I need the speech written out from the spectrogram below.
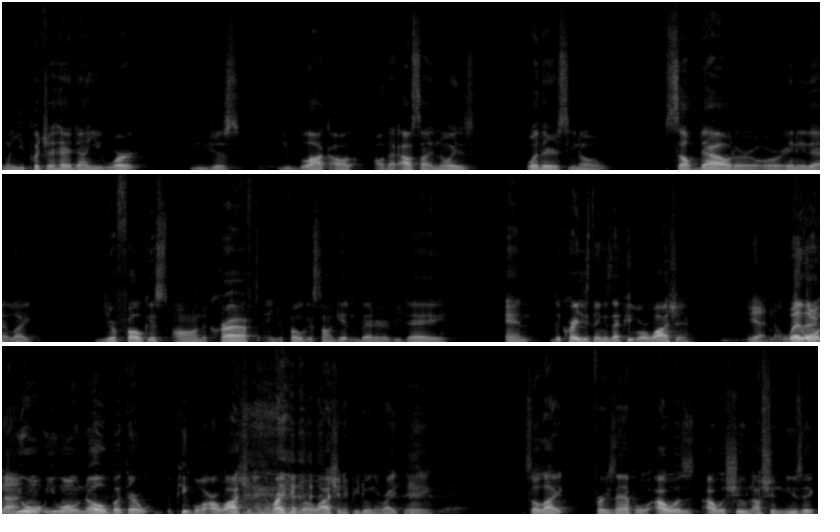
when you put your head down, you work. You just you block all all that outside noise, whether it's you know self doubt or or any of that. Like you're focused on the craft and you're focused on getting better every day. And the crazy thing is that people are watching. yeah no whether or won't- not you won't you won't know, but they're the people are watching, and the right people are watching if you're doing the right thing. Yeah. So like for example, I was I was shooting I was shooting music.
